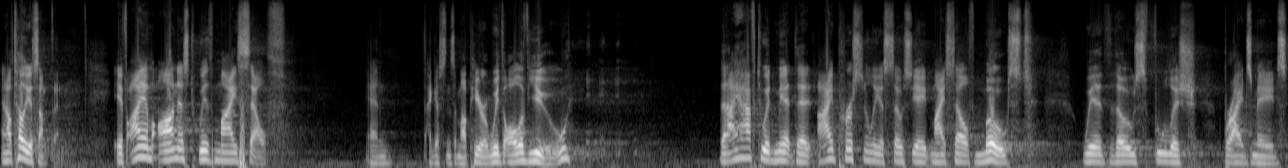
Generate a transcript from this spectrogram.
And I'll tell you something. If I am honest with myself, and I guess since I'm up here with all of you, then I have to admit that I personally associate myself most with those foolish bridesmaids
